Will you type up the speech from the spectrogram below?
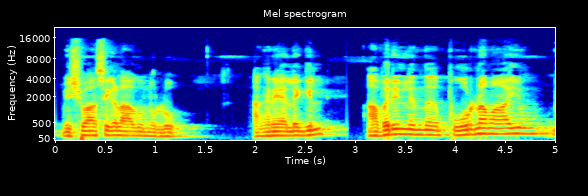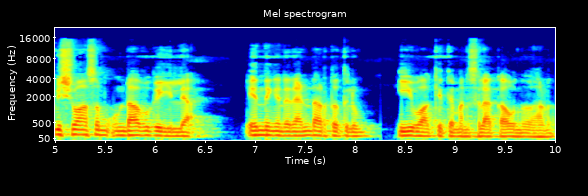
വിശ്വാസികളാകുന്നുള്ളൂ. അങ്ങനെയല്ലെങ്കിൽ അവരിൽ നിന്ന് പൂർണമായും വിശ്വാസം ഉണ്ടാവുകയില്ല എന്നിങ്ങനെ രണ്ടർത്ഥത്തിലും ഈ വാക്യത്തെ മനസ്സിലാക്കാവുന്നതാണ്.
